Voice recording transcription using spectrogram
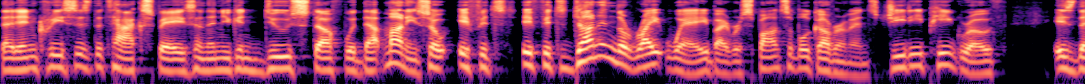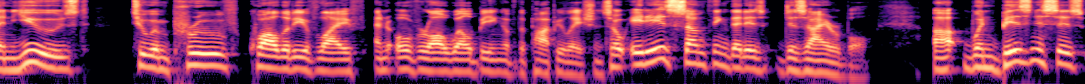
that increases the tax base, and then you can do stuff with that money. So if it's if it's done in the right way by responsible governments, GDP growth is then used to improve quality of life and overall well-being of the population. So it is something that is desirable. Uh, when businesses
